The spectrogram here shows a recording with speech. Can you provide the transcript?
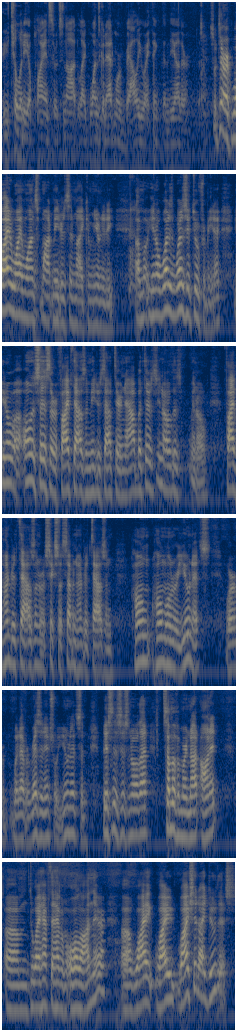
utility appliance, so it's not like one's going to add more value, I think, than the other. So. So Derrick, why do I want smart meters in my community? Um, you know, what, is, what does it do for me? You know, uh, Olin says there are 5,000 meters out there now, but there's, you know, there's, you know, 500,000 or six or 700,000 home, homeowner units or whatever, residential units and businesses and all that. Some of them are not on it. Um, do I have to have them all on there? Uh, why, why, why should I do this?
